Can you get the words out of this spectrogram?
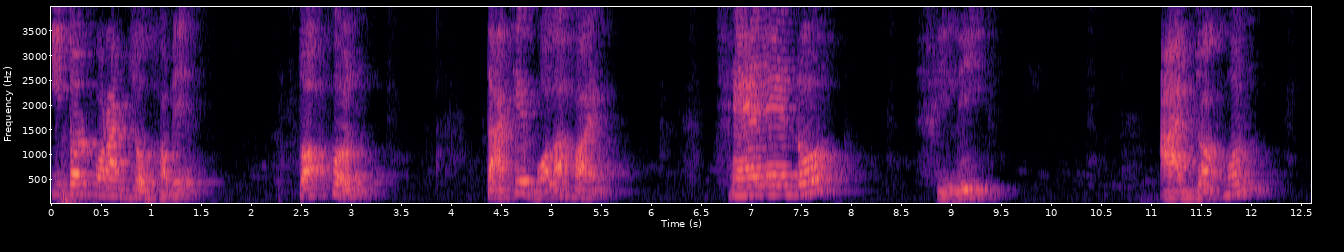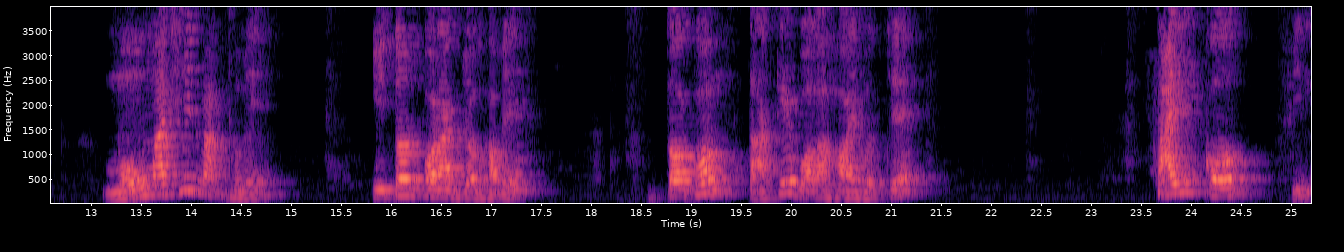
ইতর পরাগযোগ হবে, তখন তাকে বলা হয় ফ্যালেনোফিলি যখন মৌমাছির মাধ্যমে ইতর পরাগযোগ হবে, তখন তাকে বলা হয় হচ্ছে সাইকোফিল।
